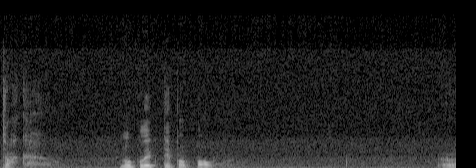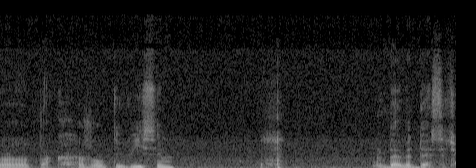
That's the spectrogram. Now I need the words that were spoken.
Так. Ну, клик ти попав. Е, так, жовті 8. 9, 10.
